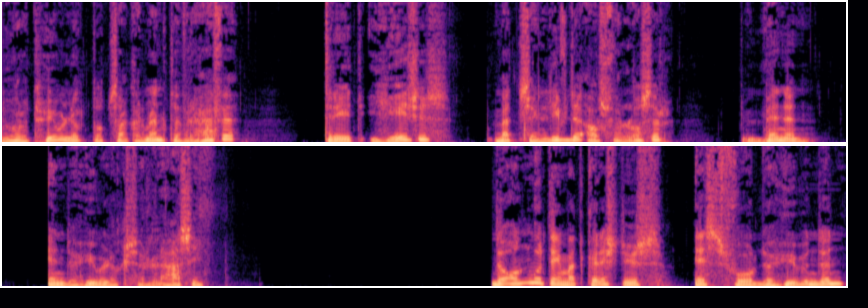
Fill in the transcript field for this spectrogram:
Door het huwelijk tot sacrament te verheffen, treedt Jezus met zijn liefde als verlosser binnen in de huwelijksrelatie. De ontmoeting met Christus is voor de huwenden,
